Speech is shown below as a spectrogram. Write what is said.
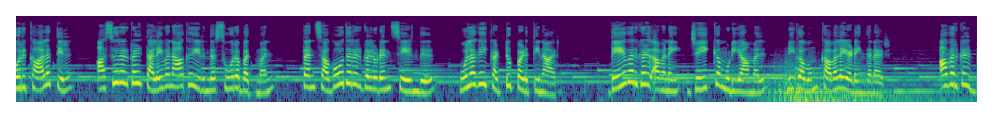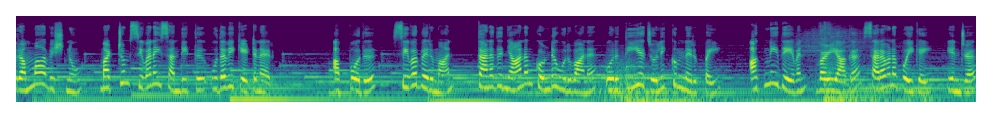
ஒரு காலத்தில் அசுரர்கள் தலைவனாக இருந்த சூரபத்மன் தன் சகோதரர்களுடன் சேர்ந்து உலகை கட்டுப்படுத்தினார். தேவர்கள் அவனை ஜெயிக்க முடியாமல் மிகவும் கவலையடைந்தனர். அவர்கள் பிரம்மா விஷ்ணு மற்றும் சிவனை சந்தித்து உதவி கேட்டனர். அப்போது சிவபெருமான் தனது ஞானம் கொண்டு உருவான ஒரு தீய ஜொலிக்கும் நெருப்பை அக்னி தேவன் வழியாக சரவண பொய்கை என்ற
